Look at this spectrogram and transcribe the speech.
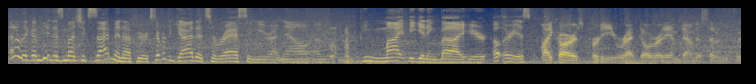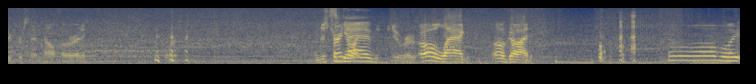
I don't think I'm getting as much excitement up here, except for the guy that's harassing me right now. Um, he might be getting by here. Oh, there he is. My car is pretty wrecked already. I'm down to 73% health already. I'm just trying guy- to like, maneuver. Oh, lag. Oh, God. Oh boy.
